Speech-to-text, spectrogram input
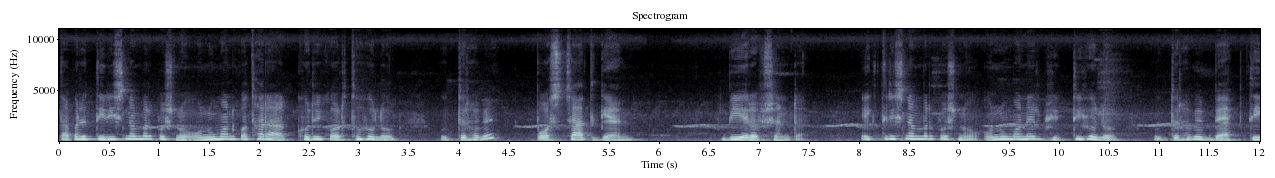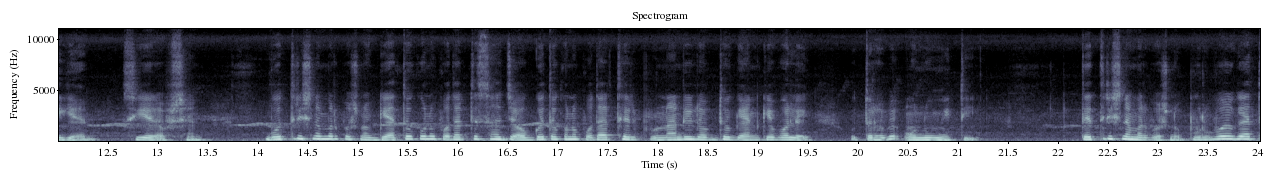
তারপরে তিরিশ নম্বর প্রশ্ন, অনুমান কথার আক্ষরিক অর্থ হলো, উত্তর হবে পশ্চাৎ জ্ঞান। বি এর অপশনটা। একত্রিশ নম্বর প্রশ্ন, অনুমানের ভিত্তি হলো, উত্তর হবে ব্যাপ্তি জ্ঞান সি এর অপশন। বত্রিশ নম্বর প্রশ্ন, জ্ঞাত কোনো পদার্থের সাহায্যে অজ্ঞাত কোনো পদার্থের প্রণালীলব্ধ জ্ঞানকে বলে উত্তর হবে অনুমিতি। তেত্রিশ নম্বর প্রশ্ন, পূর্বজ্ঞাত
